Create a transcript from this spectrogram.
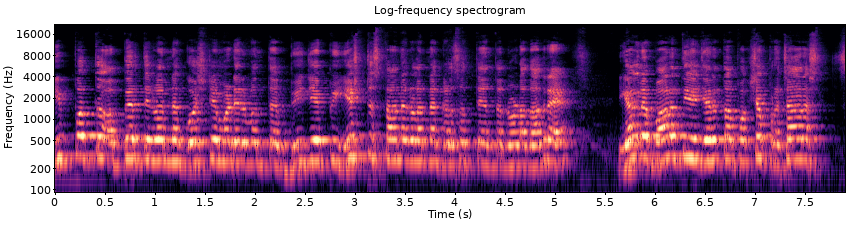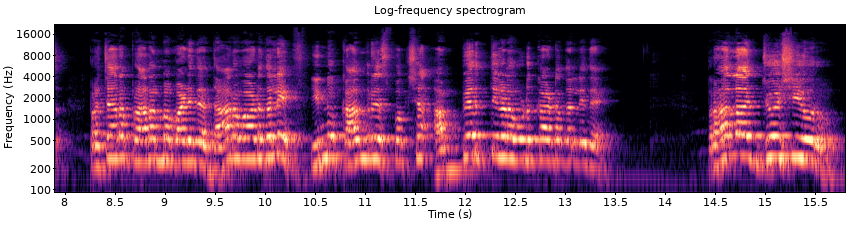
ಇಪ್ಪತ್ತು ಅಭ್ಯರ್ಥಿಗಳನ್ನ ಘೋಷಣೆ ಮಾಡಿರುವಂತ ಬಿಜೆಪಿ ಎಷ್ಟು ಸ್ಥಾನಗಳನ್ನ ಗಳಿಸುತ್ತೆ ಅಂತ ನೋಡೋದಾದ್ರೆ, ಈಗಾಗಲೇ ಭಾರತೀಯ ಜನತಾ ಪಕ್ಷ ಪ್ರಚಾರ ಪ್ರಚಾರ ಪ್ರಾರಂಭ ಮಾಡಿದೆ. ಧಾರವಾಡದಲ್ಲಿ ಇನ್ನು ಕಾಂಗ್ರೆಸ್ ಪಕ್ಷ ಅಭ್ಯರ್ಥಿಗಳ ಹುಡುಕಾಟದಲ್ಲಿದೆ. ಪ್ರಹ್ಲಾದ್ ಜೋಶಿ ಅವರು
